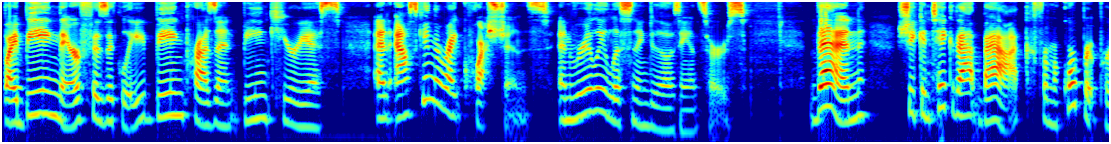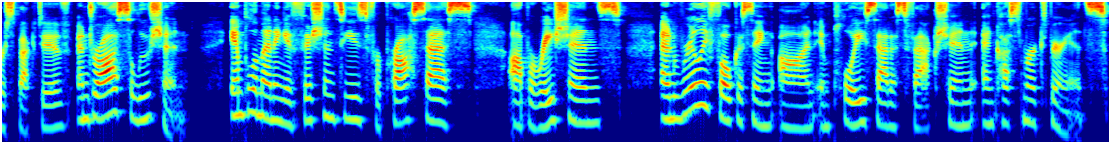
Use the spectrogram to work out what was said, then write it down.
by being there physically, being present, being curious, and asking the right questions and really listening to those answers. Then she can take that back from a corporate perspective and draw a solution, implementing efficiencies for process, operations, and really focusing on employee satisfaction and customer experience.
